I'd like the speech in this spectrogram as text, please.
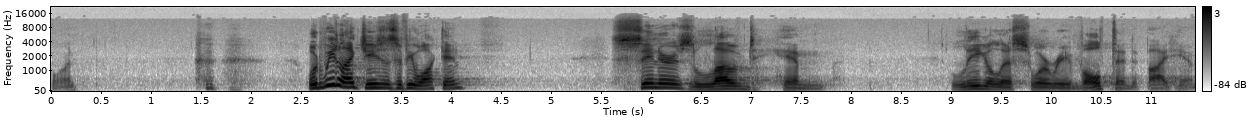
one. Would we like Jesus if he walked in? Sinners loved him. Legalists were revolted by him.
